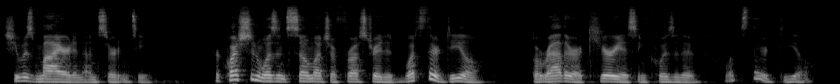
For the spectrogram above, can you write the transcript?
She was mired in uncertainty. Her question wasn't so much a frustrated, what's their deal, but rather a curious, inquisitive, what's their deal?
